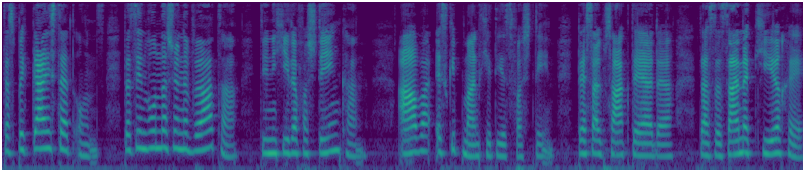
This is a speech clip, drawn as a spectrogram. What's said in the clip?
Das begeistert uns. Das sind wunderschöne Wörter, die nicht jeder verstehen kann aber es gibt manche, die es verstehen. Deshalb sagte er, dass er seiner Kirche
